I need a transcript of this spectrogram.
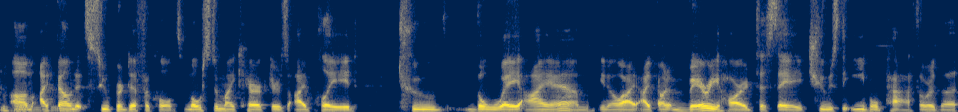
um, mm-hmm. um, i found it super difficult most of my characters i played to the way i am you know I, I found it very hard to say choose the evil path or the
